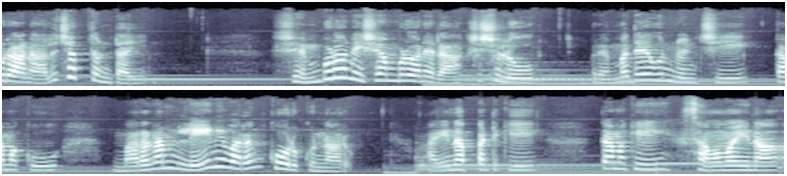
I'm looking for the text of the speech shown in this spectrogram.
పురాణాలు చెప్తుంటాయి. శంభుడు నిశంభుడు అనే రాక్షసులు బ్రహ్మదేవుని నుంచి తమకు మరణం లేని వరం కోరుకున్నారు. అయినప్పటికీ తమకి సమమైన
